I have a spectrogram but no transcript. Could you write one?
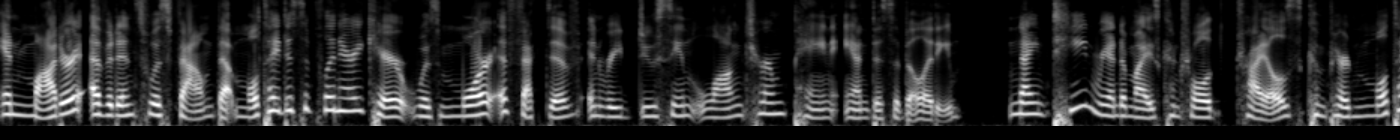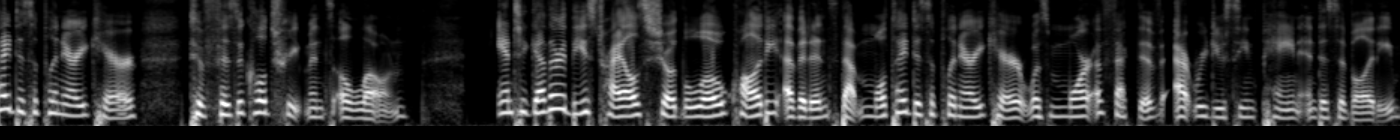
And moderate evidence was found that multidisciplinary care was more effective in reducing long term pain and disability. 19 randomized controlled trials compared multidisciplinary care to physical treatments alone. And together, these trials showed low quality evidence that multidisciplinary care was more effective at reducing pain and disability.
